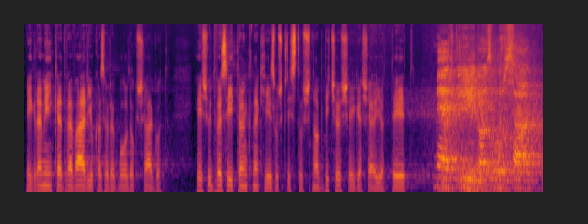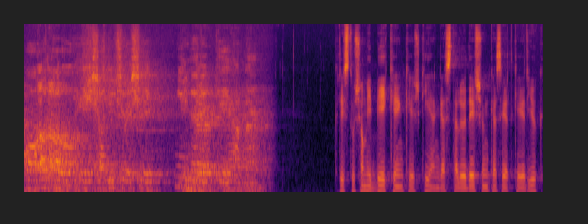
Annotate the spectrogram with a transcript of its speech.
még reménykedve várjuk az örök boldogságot, és üdvözítőnknek Jézus Krisztusnak dicsőséges eljöttét. Mert Tiéd az ország, a hatalom és a dicsőség mindörökké. Amen. Krisztus, ami békénk és kiengesztelődésünk, ezért kérjük,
